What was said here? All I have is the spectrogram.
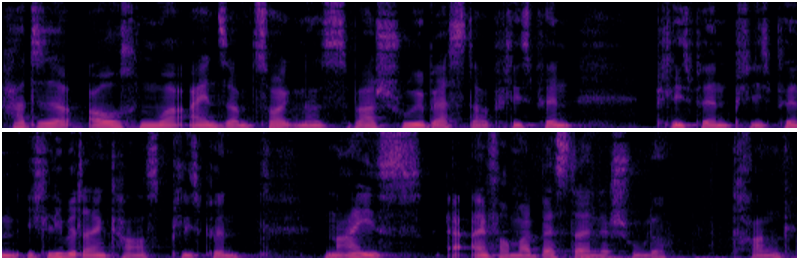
Hatte auch nur einsam Zeugnis. War Schulbester. Please pin. Please pin, please pin. Ich liebe deinen Cast. Please pin. Nice. Einfach mal Bester in der Schule. Krank.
